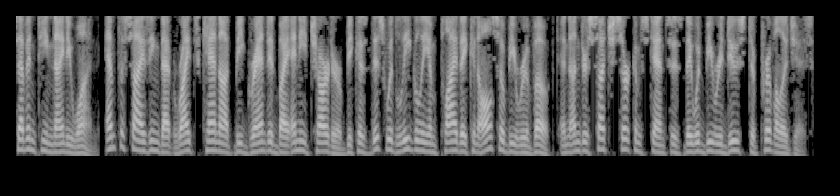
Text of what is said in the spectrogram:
(1791), emphasizing that rights cannot be granted by any charter because this would legally imply they can also be revoked, and under such circumstances they would be reduced to privileges.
